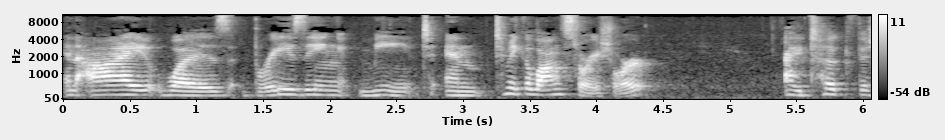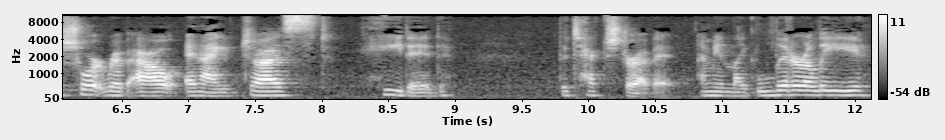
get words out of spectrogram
and I was braising meat and to make a long story short I took the short rib out and I just hated the texture of it. I mean like literally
